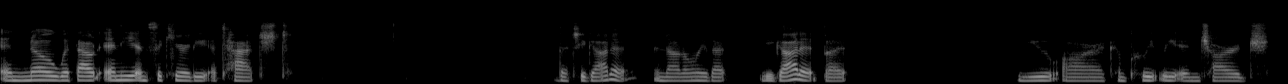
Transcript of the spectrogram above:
and know without any insecurity attached that you got it. And not only that you got it, but you are completely in charge.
